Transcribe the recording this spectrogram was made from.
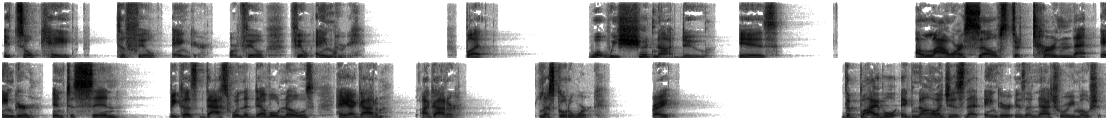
it's okay to feel anger or feel, feel angry. But what we should not do is allow ourselves to turn that anger into sin because that's when the devil knows, hey, I got him. I got her. Let's go to work, right? The Bible acknowledges that anger is a natural emotion.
